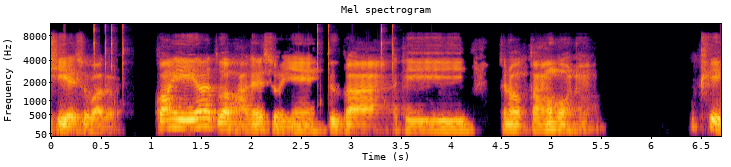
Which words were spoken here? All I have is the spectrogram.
ရှိရဆိုပါတော့ point a ကသူကဘာလဲဆိုရင်သူကဒီကျွန်တော်ခေါင်းပေါ့နော် okay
